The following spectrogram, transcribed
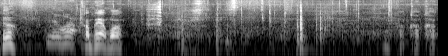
เฮ้ยเนี่ยพ่อคำแพงพอคักคักคัก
